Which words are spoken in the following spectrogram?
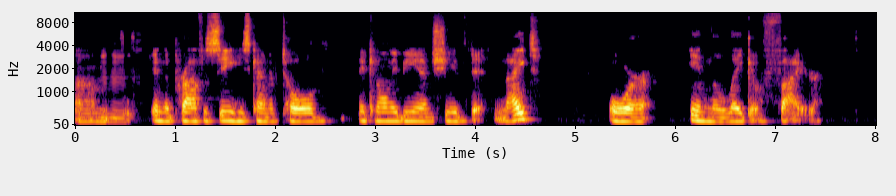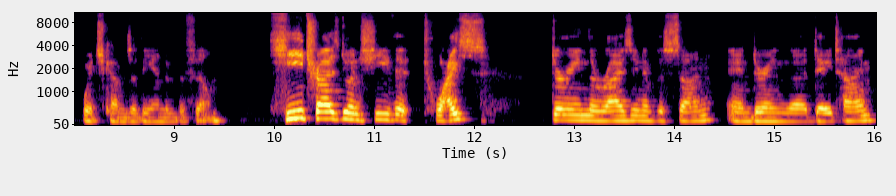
Um, Mhm. In the prophecy, he's kind of told it can only be unsheathed at night or in the lake of fire, which comes at the end of the film. He tries to unsheath it twice during the rising of the sun and during the daytime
